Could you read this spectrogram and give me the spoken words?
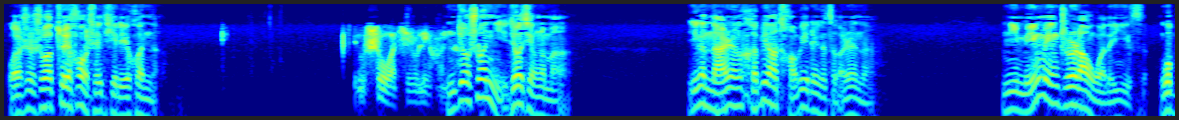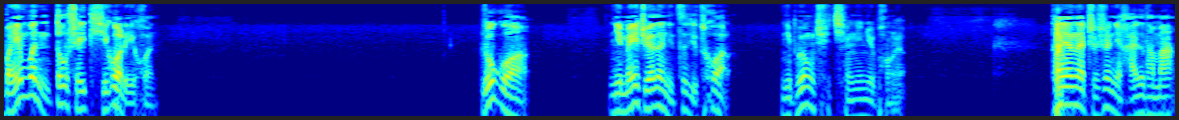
我是说最后谁提离婚的？就是我提出离婚，你就说你就行了吗？一个男人何必要逃避这个责任呢？你明明知道我的意思，我没问都谁提过离婚。如果你没觉得你自己错了，你不用去请你女朋友。她现在只是你孩子他妈，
